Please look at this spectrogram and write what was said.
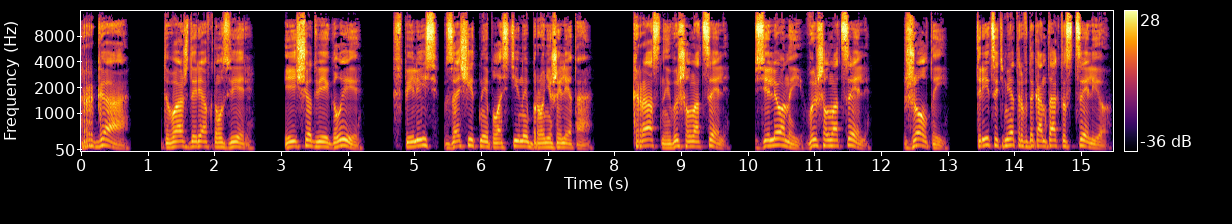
Рга!» Дважды рявкнул зверь, и еще две иглы впились в защитные пластины бронежилета. Красный вышел на цель, зеленый вышел на цель, желтый – 30 метров до контакта с целью.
